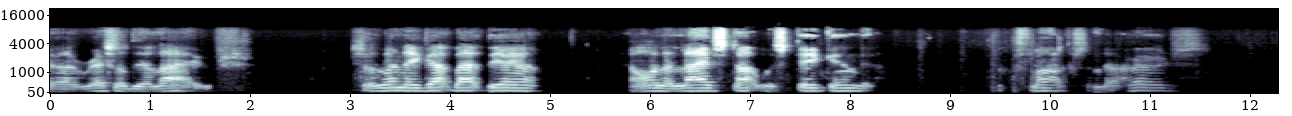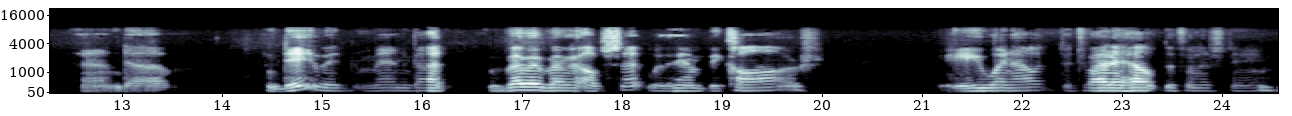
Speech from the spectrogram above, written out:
the rest of their lives. So when they got back there, all the livestock was taken, the flocks and the herds. And uh, David, man, got very, very upset with him because he went out to try to help the Philistine.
